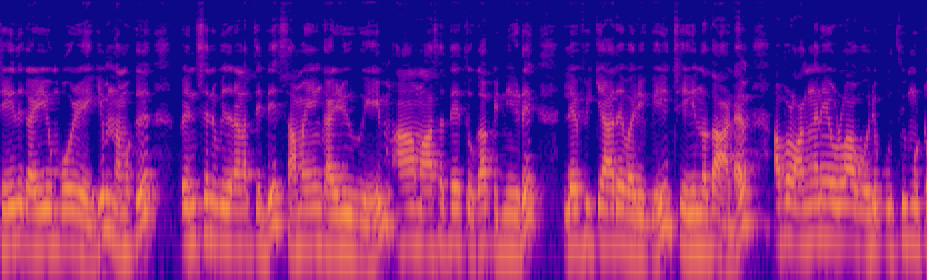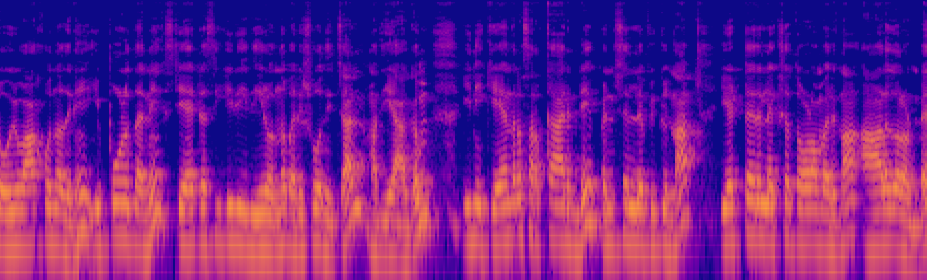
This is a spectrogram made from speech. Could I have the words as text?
ചെയ്ത് കഴിയുമ്പോഴേക്കും നമുക്ക് പെൻഷൻ വിതരണത്തിന്റെ സമയം കഴിയുകയും ആ മാസത്തെ തുക പിന്നീട് ലഭിക്കാതെ വരികയും ചെയ്യുന്നതാണ്. അപ്പോൾ അങ്ങനെയുള്ള ഒരു ബുദ്ധിമുട്ട് ഒഴിവാക്കുന്നതിന് ഇപ്പോൾ തന്നെ സ്റ്റേറ്റസ് ഈ രീതിയിൽ ഒന്ന് പരിശോധിച്ചാൽ മതിയാകും. ഇനി കേന്ദ്ര സർക്കാരിന്റെ പെൻഷൻ ലഭിക്കുന്ന എട്ടര ലക്ഷത്തോളം വരുന്ന ആളുകളുണ്ട്.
